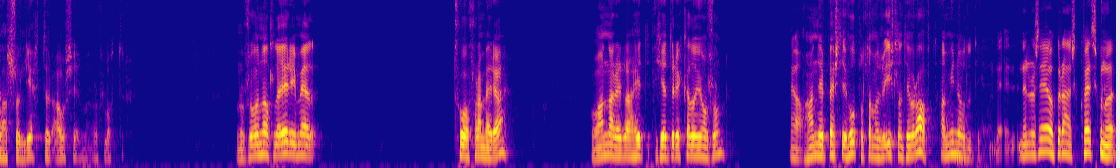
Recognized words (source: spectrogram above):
var svo léttur á sig maður var flottur. Nú svo náttúrulega er ég með tvo framherja og annar er að heit, hétur Ríkard Jónsson. Já, hann er bestið fótbolltamaður sem Ísland hefur átt af mínu áldi nefnir að segja okkur aðeins hvers konar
